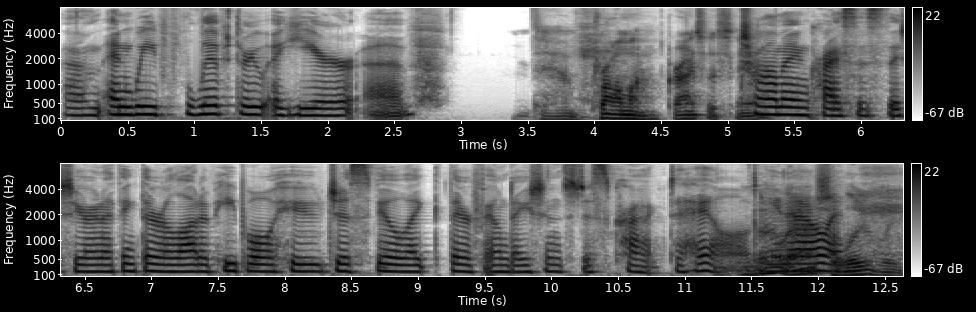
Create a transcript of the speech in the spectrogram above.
Um, and we've lived through a year of yeah. trauma, crisis. Yeah. trauma and crisis this year, and I think there are a lot of people who just feel like their foundations just cracked to hell, Oh, you know, and, absolutely.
